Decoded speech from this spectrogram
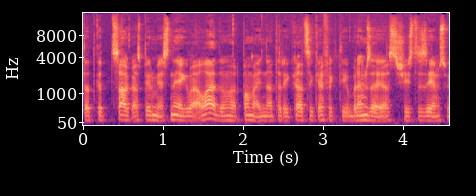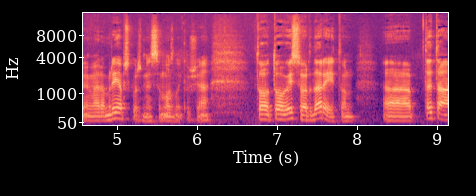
tad, kad sākās pirmie sniegi vai ledus, un var pamēģināt arī kā cik efektīvi bremzējās šīs ziemas, piemēram, riepas, kuras mēs esam uzlikuši. Ja? To, to visu var darīt. Un, uh, tā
